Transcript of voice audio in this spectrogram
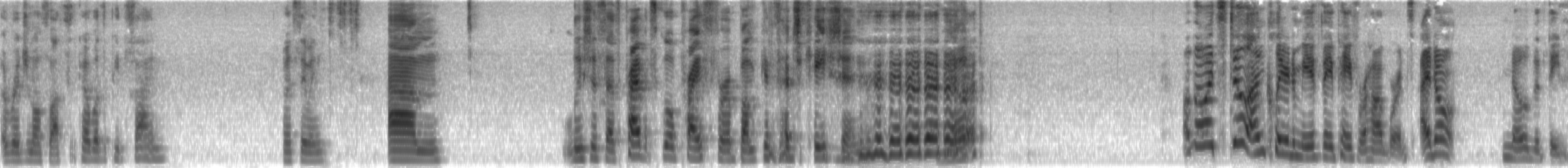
original swastika was a peace sign. I'm assuming. Um, Lucia says private school price for a bumpkin's education. yep. Although it's still unclear to me if they pay for Hogwarts. I don't know that they.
